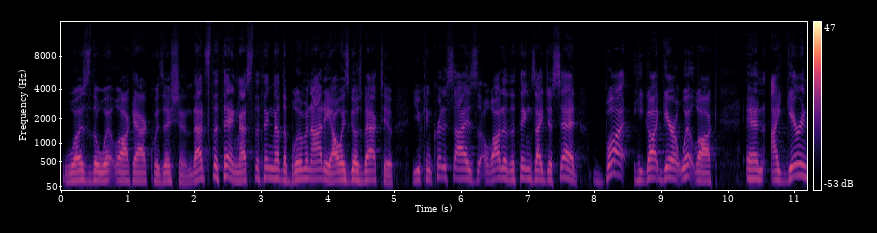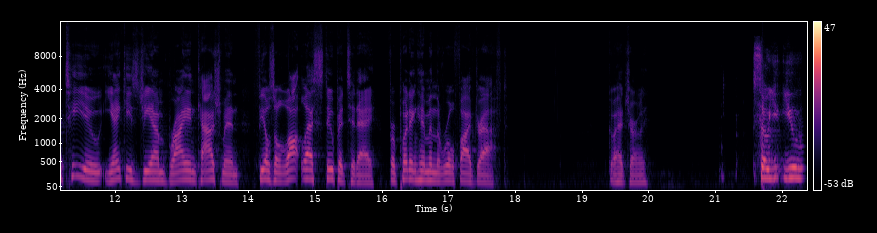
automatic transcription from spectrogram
was the Whitlock acquisition. That's the thing. That's the thing that the Illuminati always goes back to. You can criticize a lot of the things I just said, but he got Garrett Whitlock. And I guarantee you, Yankees GM Brian Cashman feels a lot less stupid today for putting him in the Rule 5 draft. Go ahead, Charlie. So you you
